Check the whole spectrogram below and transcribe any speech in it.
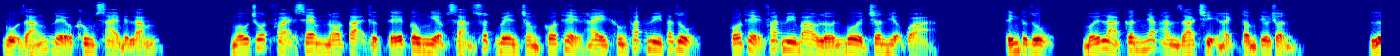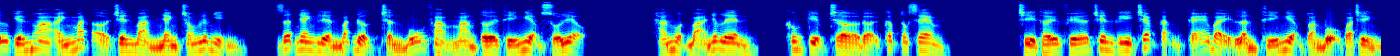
bộ dáng đều không sai biệt lắm. Mấu chốt phải xem nó tại thực tế công nghiệp sản xuất bên trong có thể hay không phát huy tác dụng, có thể phát huy bao lớn bôi chân hiệu quả. Tính thực dụng, mới là cân nhắc hắn giá trị hạch tâm tiêu chuẩn. Lữ kiến hoa ánh mắt ở trên bàn nhanh chóng liếc nhìn, rất nhanh liền bắt được trần vũ phạm mang tới thí nghiệm số liệu. Hắn một bà nhấc lên, không kịp chờ đợi cấp tốc xem. Chỉ thấy phía trên ghi chép cặn kẽ bảy lần thí nghiệm toàn bộ quá trình,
